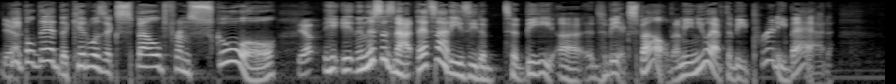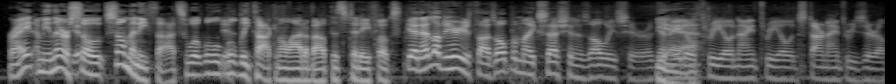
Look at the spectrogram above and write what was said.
Yeah. People did. The kid was expelled from school. Yep. He- and this is not that's not easy to to be uh, to be expelled. I mean, you have to be pretty bad, right? I mean, there are so so many thoughts. We'll we'll, we'll be talking a lot about this today, folks. Yeah, and I'd love to hear your thoughts. Open mic session is always here. Again, Yeah. 8030930 and star 930.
